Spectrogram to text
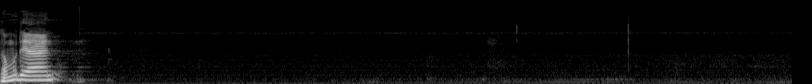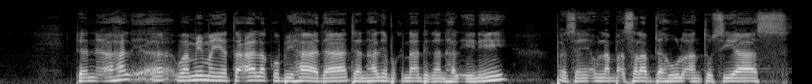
Kemudian Dan hal wa mimma yata'alaqu bihada dan hal yang berkenaan dengan hal ini bahasanya ulama salaf dahulu antusias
